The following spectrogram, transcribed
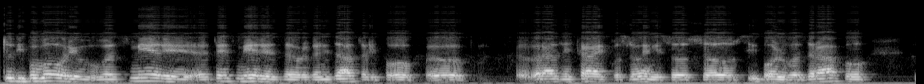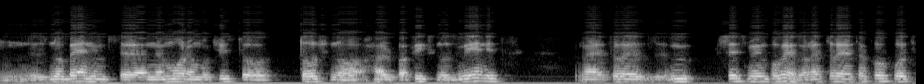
Tudi pogovori v smeri, tej smeri z organizatorji po eh, raznih krajih po Sloveniji so, so vsi bolj v zraku, z nobenim se ne moremo čisto točno ali pa fiksno zmeniti. Ne, to je, še sem jim povedal, ne, to je tako kot,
